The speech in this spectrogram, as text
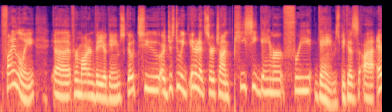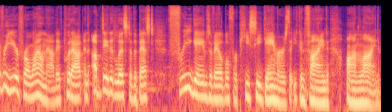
Finally uh, for modern video games go to or just do an internet search on pc gamer free games because uh, every year for a while now they've put out an updated list of the best free games available for PC gamers that you can find online.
